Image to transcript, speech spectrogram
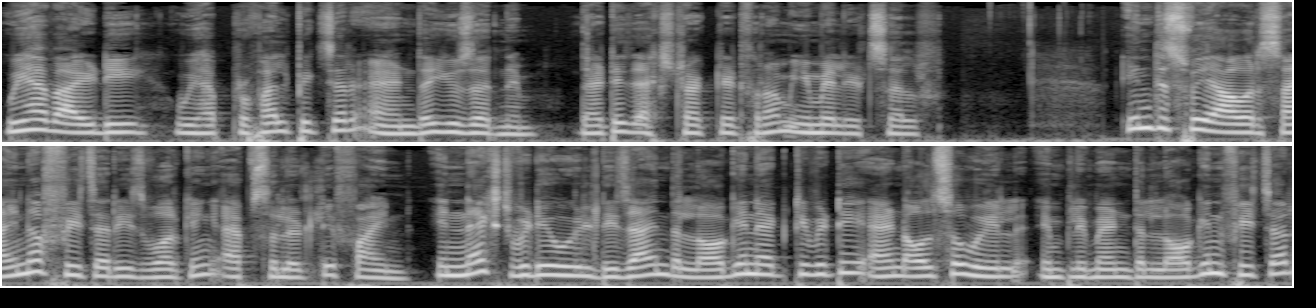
We have id we have profile picture and the username that is extracted from email itself in this way our sign up feature is working absolutely fine. In next video we'll design the login activity and also we'll implement the login feature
